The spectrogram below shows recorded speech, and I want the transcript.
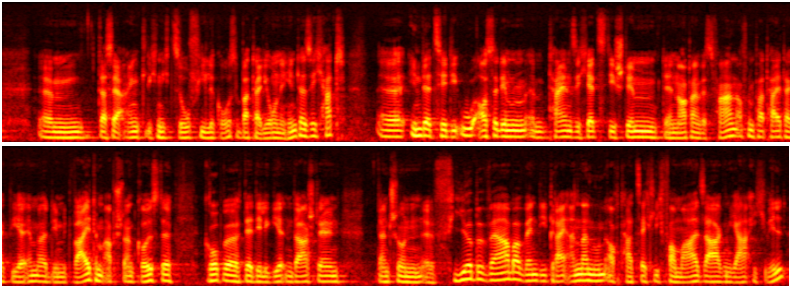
ähm, dass er eigentlich nicht so viele große Bataillone hinter sich hat äh, in der CDU. Außerdem ähm, teilen sich jetzt die Stimmen der Nordrhein-Westfalen auf dem Parteitag, die ja immer die mit weitem Abstand größte Gruppe der Delegierten darstellen, dann schon äh, vier Bewerber, wenn die drei anderen nun auch tatsächlich formal sagen, ja, ich will.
